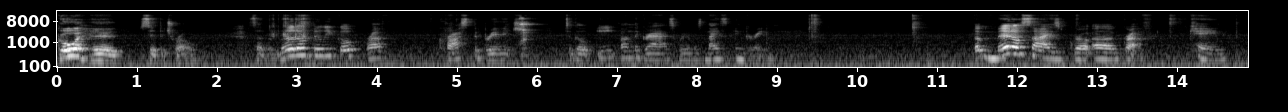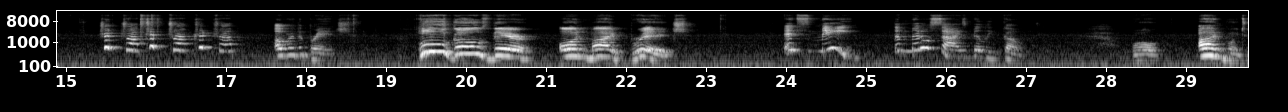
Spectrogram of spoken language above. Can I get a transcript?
go ahead, said the troll. So the little Billy Goat Gruff crossed the bridge to go eat on the grass where it was nice and green. The middle-sized gr uh, Gruff came trip trap, trip trap, trip trap over the bridge. Who goes there on my bridge? It's me, the middle-sized Billy Goat. Well, I'm going to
